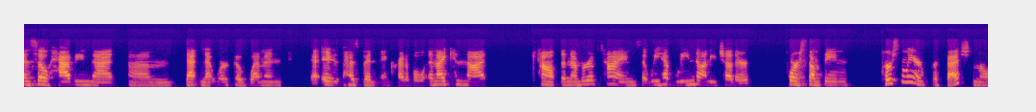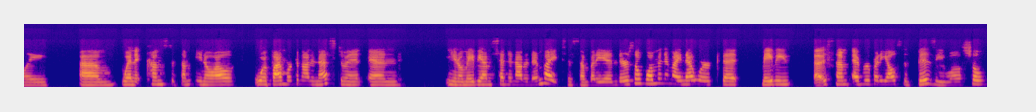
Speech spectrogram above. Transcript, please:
And so having that um, that network of women it has been incredible. And I cannot count the number of times that we have leaned on each other for something personally or professionally um, when it comes to some you know i'll if i'm working on an estimate and you know maybe i'm sending out an invite to somebody and there's a woman in my network that maybe uh, some everybody else is busy well she'll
